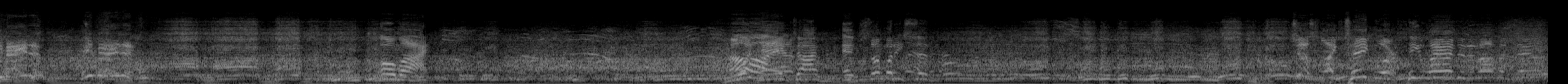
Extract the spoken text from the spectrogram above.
He made it! He made it! Oh my! Come what on, hang time? And somebody said, just like Tigler, he landed it on the down.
